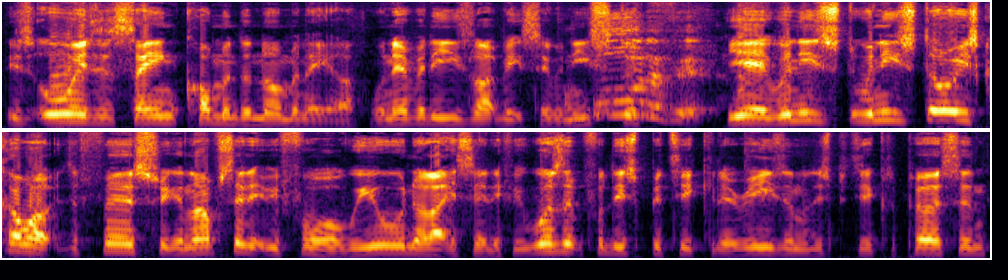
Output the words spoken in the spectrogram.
there's always the same common denominator. Whenever these, like Vic said, when these of it. yeah, when these when these stories come up, the first thing, and I've said it before, we all know, like I said, if it wasn't for this particular reason or this particular person,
